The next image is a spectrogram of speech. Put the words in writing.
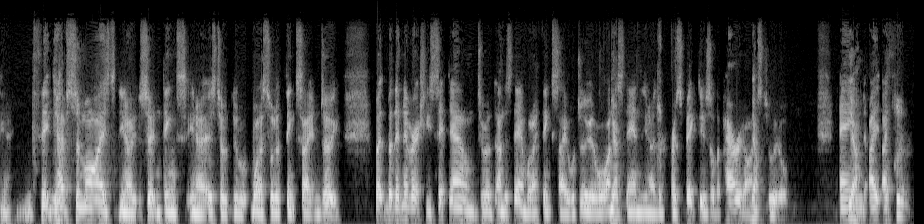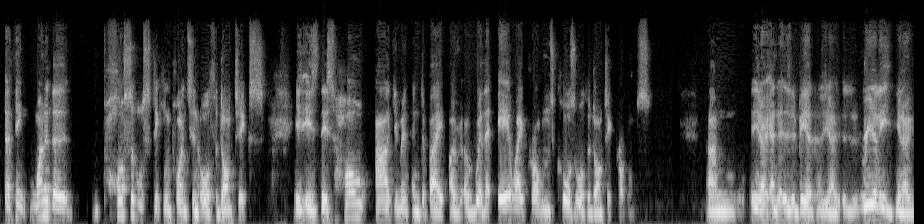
You know, th- have surmised, you know, certain things, you know, as to what I sort of think, say, and do, but but they've never actually sat down to understand what I think, say, or do, or understand, yeah. you know, the perspectives or the paradigms yeah. to it all. And yeah. I, I, think I think one of the possible sticking points in orthodontics is, is this whole argument and debate of, of, whether airway problems cause orthodontic problems. Um, you know, and it'd be a you know really you know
